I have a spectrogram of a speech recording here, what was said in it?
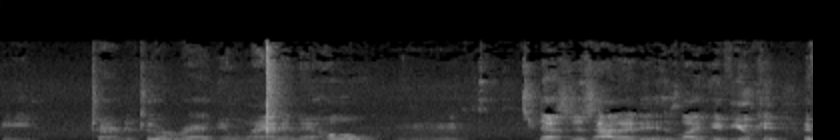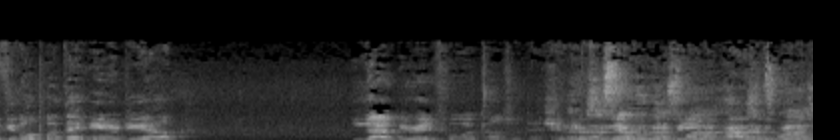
He turned into a rat and ran in that hole. Mhm. That's just how that is. Like if you can if you're gonna put that energy out, you gotta be ready for what comes with that shit. And there's never gonna that's be why- any positive that's why a energy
